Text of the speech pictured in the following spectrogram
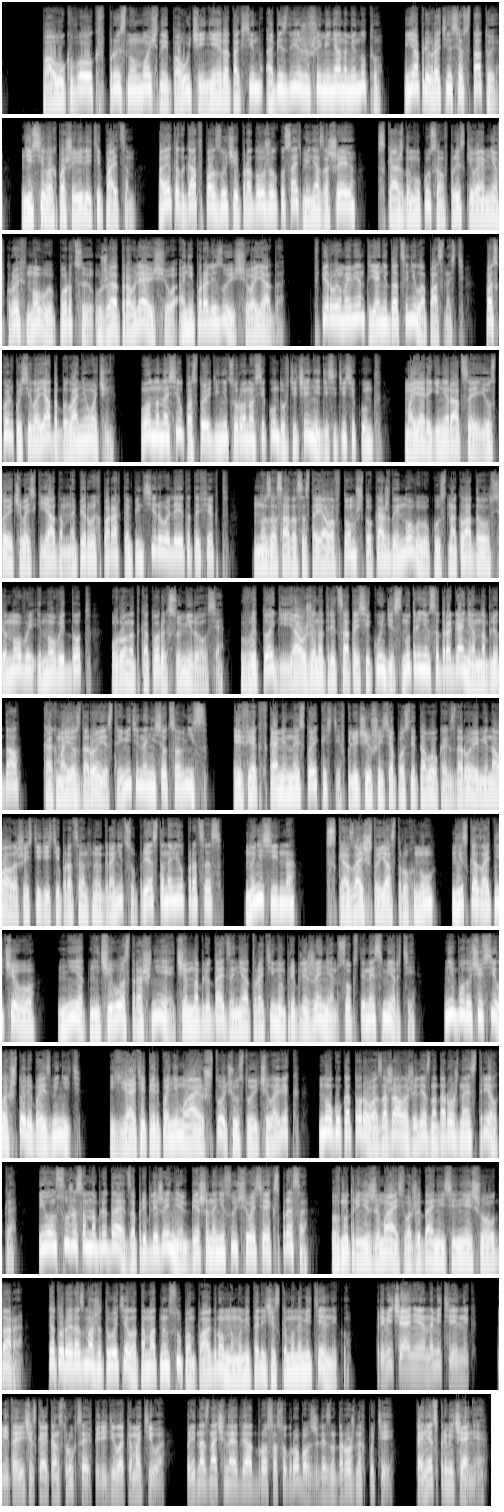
Паук-волк впрыснул мощный паучий нейротоксин, обездвиживший меня на минуту. Я превратился в статую, не в силах пошевелить и пальцем. А этот гад ползучий продолжил кусать меня за шею, с каждым укусом впрыскивая мне в кровь новую порцию уже отравляющего, а не парализующего яда. В первый момент я недооценил опасность, поскольку сила яда была не очень. Он наносил по 100 единиц урона в секунду в течение 10 секунд. Моя регенерация и устойчивость к ядам на первых порах компенсировали этот эффект. Но засада состояла в том, что каждый новый укус накладывал все новый и новый дот, урон от которых суммировался. В итоге я уже на 30-й секунде с внутренним содроганием наблюдал, как мое здоровье стремительно несется вниз. Эффект каменной стойкости, включившийся после того, как здоровье миновало 60% границу, приостановил процесс, но не сильно. Сказать, что я струхнул, не сказать ничего. Нет ничего страшнее, чем наблюдать за неотвратимым приближением собственной смерти, не будучи в силах что-либо изменить. Я теперь понимаю, что чувствует человек, ногу которого зажала железнодорожная стрелка, и он с ужасом наблюдает за приближением бешено несущегося экспресса, внутренне сжимаясь в ожидании сильнейшего удара, который размажет его тело томатным супом по огромному металлическому наметельнику. Примечание, наметельник. Металлическая конструкция впереди локомотива, предназначенная для отброса сугробов с железнодорожных путей. Конец примечания.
